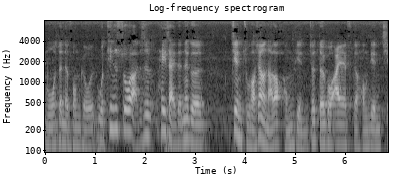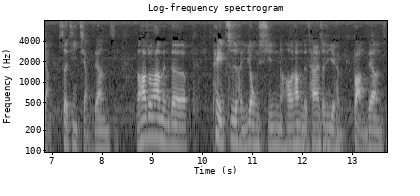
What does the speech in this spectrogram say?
摩登的风格。我我听说啦，就是黑仔的那个建筑好像有拿到红点，就德国 IF 的红点奖设计奖这样子。然后他说他们的配置很用心，然后他们的餐单设计也很棒这样子。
